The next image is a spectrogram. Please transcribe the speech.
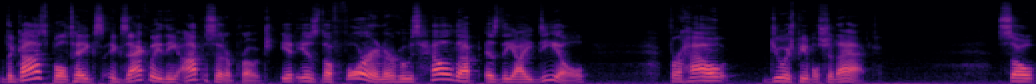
The gospel takes exactly the opposite approach. It is the foreigner who's held up as the ideal for how Jewish people should act. So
